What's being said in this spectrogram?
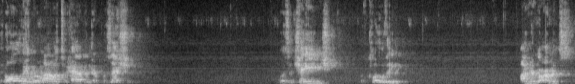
And all they were allowed to have in their possession was a change of clothing, undergarments,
